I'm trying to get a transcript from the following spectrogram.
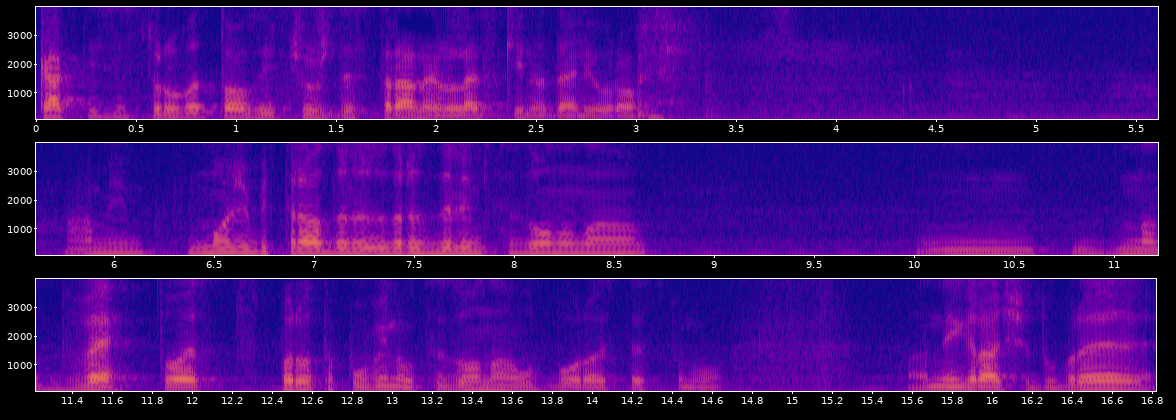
Как ти се струва този чуждестранен Левски на Делио Роси? Ами, може би трябва да разделим сезона на, на две. Тоест, първата половина от сезона отбора естествено не играеше добре,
